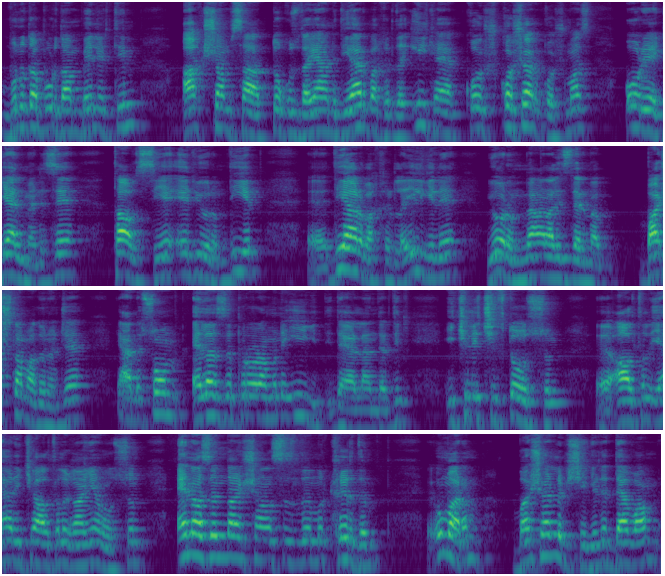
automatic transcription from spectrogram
Bunu da buradan belirteyim. Akşam saat 9'da yani Diyarbakır'da ilk ayak koş, koşar koşmaz oraya gelmenizi tavsiye ediyorum deyip e, Diyarbakır'la ilgili yorum ve analizlerime başlamadan önce yani son Elazığ programını iyi değerlendirdik. İkili çifte olsun, e, altılı her iki altılı ganyan olsun. En azından şanssızlığımı kırdım. Umarım başarılı bir şekilde devam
